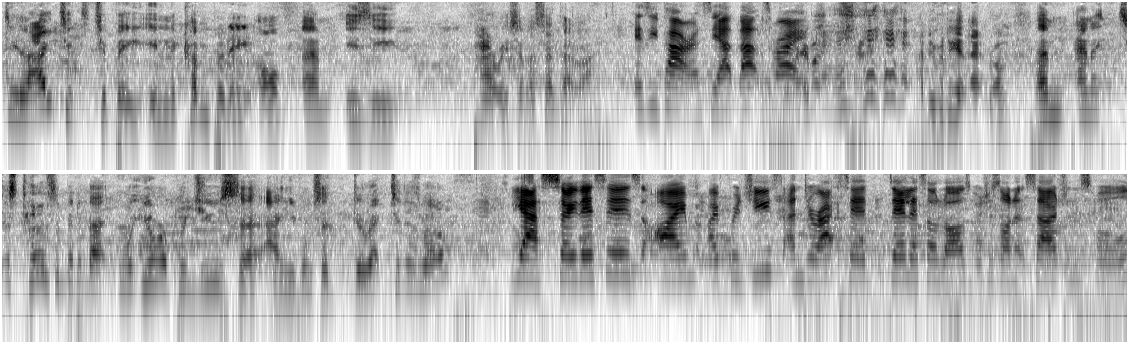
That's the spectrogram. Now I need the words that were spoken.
delighted to be in the company of um, Izzy Parriss. Have I said that right? Izzy Parriss, yeah, that's Thank right. I didn't want to get that wrong. Um, and it, just tell us a bit about well, you're a producer and you've also directed as well. Yes, so this is I'm I produced and directed Dear Little Loz, which is on at Surgeons Hall,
